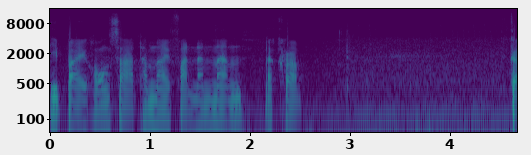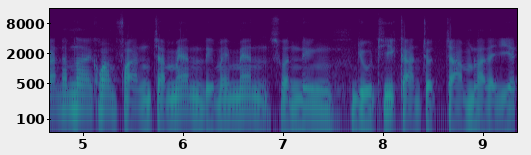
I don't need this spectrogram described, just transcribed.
ที่ไปของศาสตร์ทำนายฝันนั้นๆนะครับ การทำนายความฝันจะแม่นหรือไม่แม่นส่วนหนึ่ง อยู่ที่การจดจำรายละเอียด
